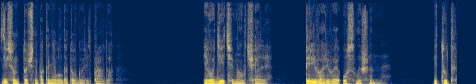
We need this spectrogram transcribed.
Здесь он точно пока не был готов говорить правду. Его дети молчали, переваривая услышанное. И тут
